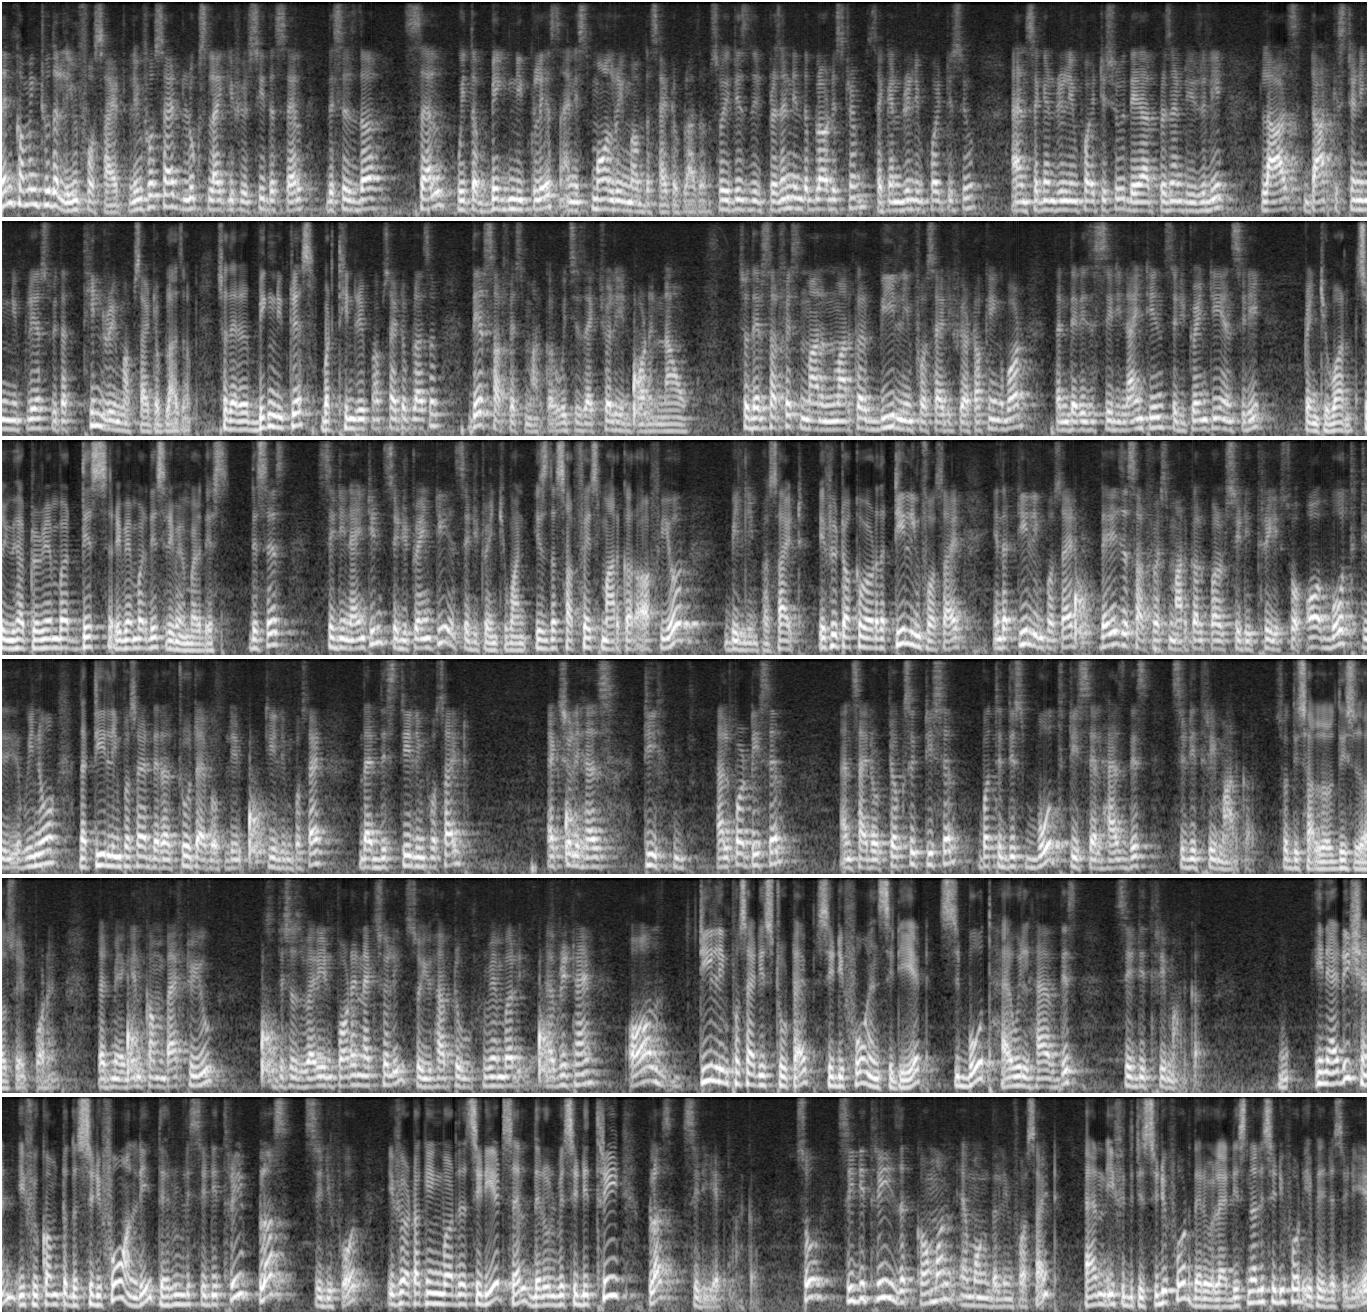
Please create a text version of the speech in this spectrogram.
Then coming to the lymphocyte. Lymphocyte looks like if you see the cell this is the cell with a big nucleus and a small rim of the cytoplasm. So it is present in the bloodstream secondary lymphoid tissue and secondary lymphoid tissue they are present usually large dark staining nucleus with a thin rim of cytoplasm. So there are big nucleus but thin rim of cytoplasm their surface marker which is actually important now so their surface marker B lymphocyte if you are talking about then there is a CD19 CD20 and CD21 so you have to remember this remember this remember this this is CD19, CD20 and CD21 is the surface marker of your B lymphocyte. If you talk about the T lymphocyte, in the T lymphocyte there is a surface marker called CD3. So both T, we know the T lymphocyte there are two type of T lymphocyte that this T lymphocyte actually has T helper T cell and cytotoxic T cell but this both T cell has this CD3 marker. So this, this is also important. Let me again come back to you so this is very important actually so you have to remember every time all T lymphocyte is two type CD4 and CD8 so both have, will have this CD3 marker in addition if you come to the CD4 only there will be CD3 plus CD4 if you are talking about the CD8 cell there will be CD3 plus CD8 marker so CD3 is the common among the lymphocyte and if it is CD4 there will additionally CD4 if it is CD8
